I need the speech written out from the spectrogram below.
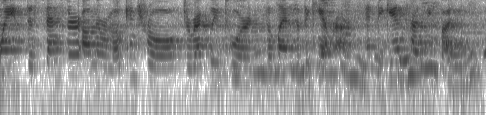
point the sensor on the remote control directly towards the lens of the camera and begin pressing buttons.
